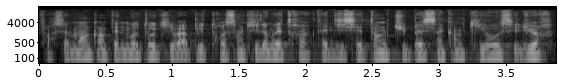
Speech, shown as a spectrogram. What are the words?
Forcément, quand t'as une moto qui va à plus de 300 km/h, que t'as 17 ans, que tu pèses 50 kilos, c'est dur.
